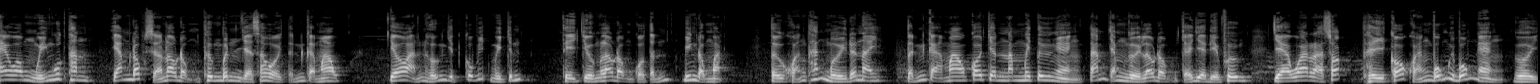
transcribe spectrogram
Theo ông Nguyễn Quốc Thanh, Giám đốc Sở Lao động Thương binh và Xã hội tỉnh Cà Mau, do ảnh hưởng dịch Covid-19, thị trường lao động của tỉnh biến động mạnh. Từ khoảng tháng 10 đến nay, tỉnh Cà Mau có trên 54.800 người lao động trở về địa phương và qua rà soát thì có khoảng 44.000 người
